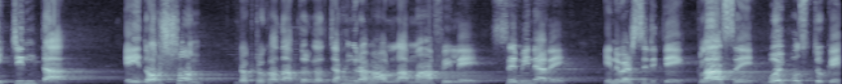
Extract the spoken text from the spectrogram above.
এই চিন্তা, এই দর্শন ডক্টর কাদ আব্দুল কাদ জাহাঙ্গীর রহমাউল্লাহ মাহফিলে, সেমিনারে, ইউনিভার্সিটিতে, ক্লাসে, বই পুস্তকে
